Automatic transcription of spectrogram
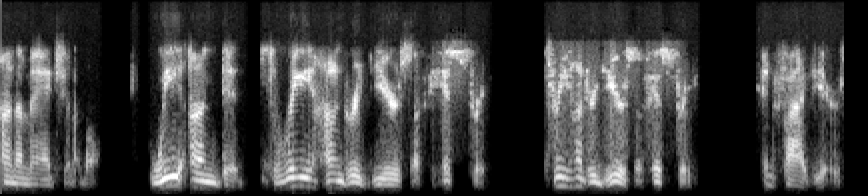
unimaginable. We undid 300 years of history, 300 years of history in five years.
